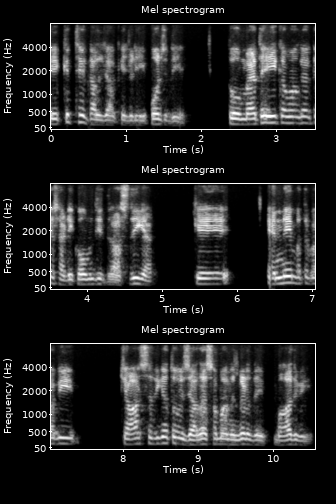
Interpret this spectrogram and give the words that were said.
ਇਹ ਕਿੱਥੇ ਗੱਲ ਜਾ ਕੇ ਜਿਹੜੀ ਪਹੁੰਚਦੀ ਹੈ। ਤੋ ਮੈਂ ਤਾਂ ਇਹੀ ਕਹਾਂਗਾ ਕਿ ਸਾਡੀ ਕੌਮ ਦੀ ਤਰਾਸਦੀ ਹੈ ਕਿ ਇੰਨੇ ਮਤਲਬ ਵੀ ਚਾਰ ਸਦੀਆਂ ਤੋਂ ਜ਼ਿਆਦਾ ਸਮਾਂ ਲੰਘਣ ਦੇ ਬਾਅਦ ਵੀ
